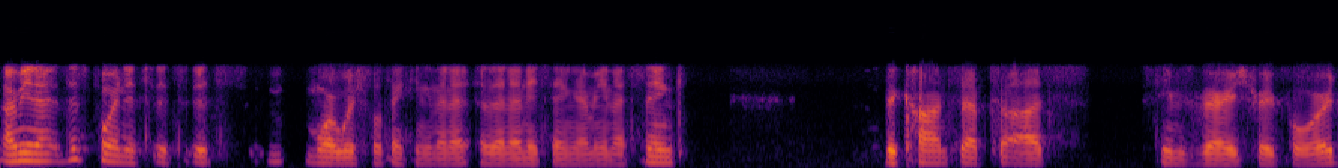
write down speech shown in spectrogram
I mean, at this point, it's it's it's more wishful thinking than than anything. I mean, I think the concept to us seems very straightforward.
